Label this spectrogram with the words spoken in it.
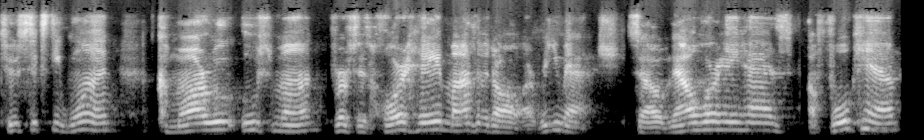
261. Kamaru Usman versus Jorge Masvidal, a rematch. So now Jorge has a full camp.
